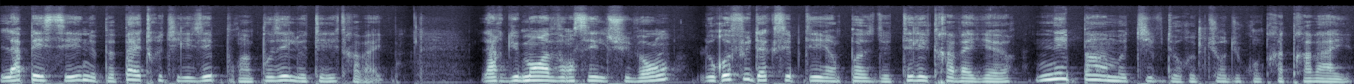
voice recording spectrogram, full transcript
l'APC ne peut pas être utilisé pour imposer le télétravail. L'argument avancé est le suivant, le refus d'accepter un poste de télétravailleur n'est pas un motif de rupture du contrat de travail.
